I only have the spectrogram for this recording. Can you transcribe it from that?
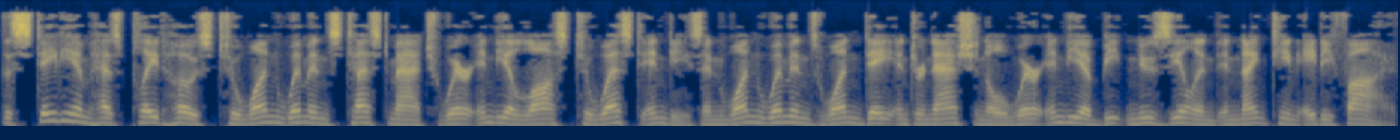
The stadium has played host to one women's test match where India lost to West Indies and one women's one-day international where India beat New Zealand in 1985.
